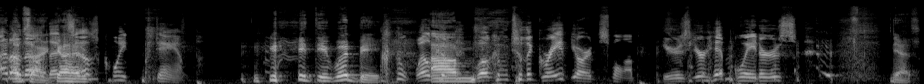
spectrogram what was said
I don't I'm know. sorry. that go ahead. sounds quite damp. it, it would be. Welcome, Um, welcome to the graveyard swamp. Here's your hip waders. Yes.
